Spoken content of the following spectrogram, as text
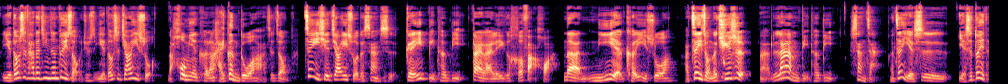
也都是他的竞争对手，就是也都是交易所。那后面可能还更多啊，这种这些交易所的上市，给比特币带来了一个合法化。那你也可以说啊，这种的趋势啊，让比特币。上涨啊，这也是也是对的。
